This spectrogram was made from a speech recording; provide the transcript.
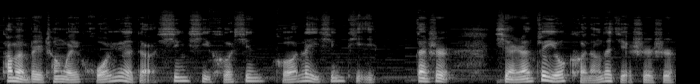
它们被称为活跃的星系核心和类星体。但是，显然最有可能的解释是，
